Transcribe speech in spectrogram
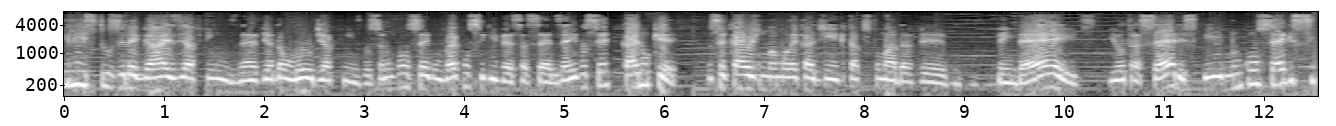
ilícitos, ilegais e afins, né? Via download e afins. Você não consegue, não vai conseguir ver essas séries. Aí você cai no quê? Você cai hoje numa molecadinha que tá acostumada a ver Ben 10 e outras séries e não consegue se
